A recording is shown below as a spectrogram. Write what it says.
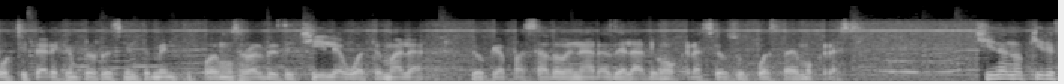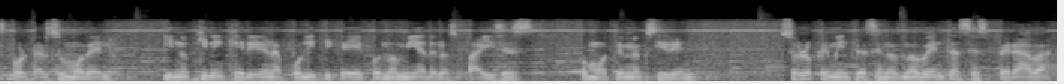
por citar ejemplos recientemente. Podemos hablar desde Chile a Guatemala, lo que ha pasado en aras de la democracia o supuesta democracia. China no quiere exportar su modelo y no quiere ingerir en la política y economía de los países como teme Occidente. Solo que mientras en los 90 se esperaba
